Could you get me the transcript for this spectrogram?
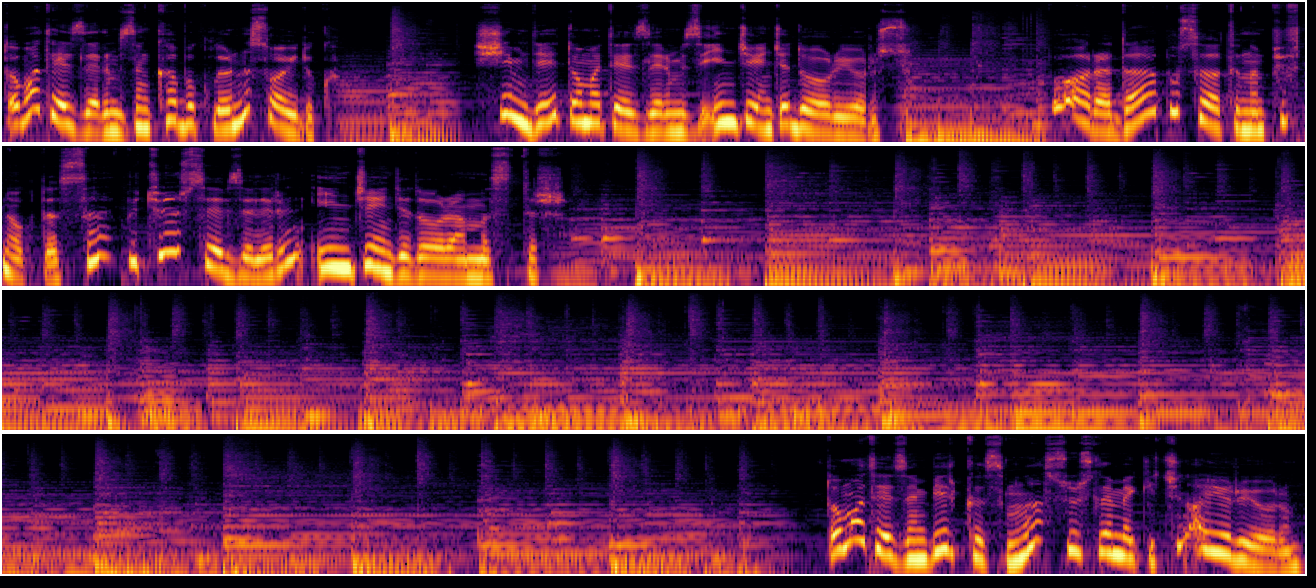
Domateslerimizin kabuklarını soyduk. Şimdi domateslerimizi ince ince doğruyoruz. Bu arada bu salatanın püf noktası bütün sebzelerin ince ince doğranmasıdır. Domatesin bir kısmını süslemek için ayırıyorum.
